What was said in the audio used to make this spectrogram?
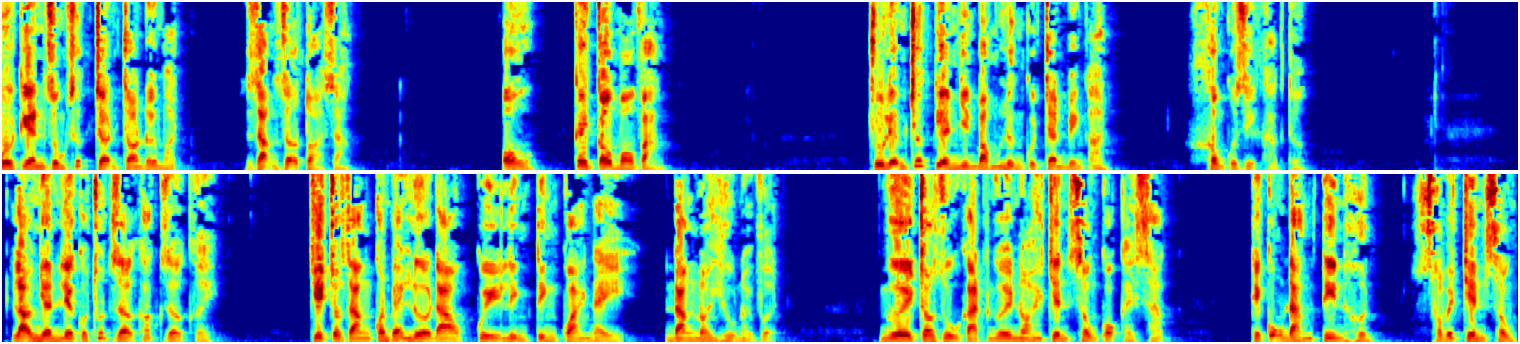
Bùi tiền dùng sức trợn tròn đôi mắt Dạng dỡ tỏa sáng Ô cây cầu màu vàng Chu liễm trước tiên nhìn bóng lưng của Trần Bình An Không có gì khác thường Lão nhân liền có chút giờ khóc giờ cười Chỉ cho rằng con bé lừa đảo quỷ linh tinh quái này đang nói hiu nói vượt. Người cho dù gạt người nói trên sông có cái xác, thì cũng đáng tin hơn so với trên sông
